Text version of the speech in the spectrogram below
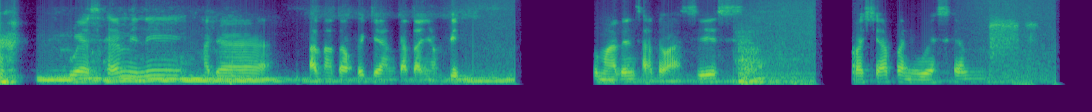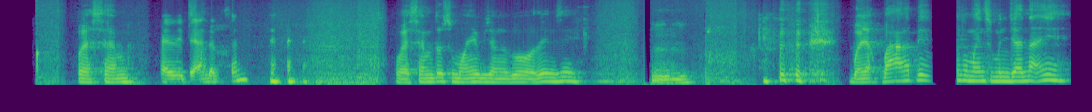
West Ham ini ada Arna Taufik yang katanya fit. Kemarin satu assist. Apa siapa nih West Ham? Ham. Felipe Anderson? Ham tuh semuanya bisa ngegolin sih. Hmm. Banyak banget nih pemain semenjananya.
